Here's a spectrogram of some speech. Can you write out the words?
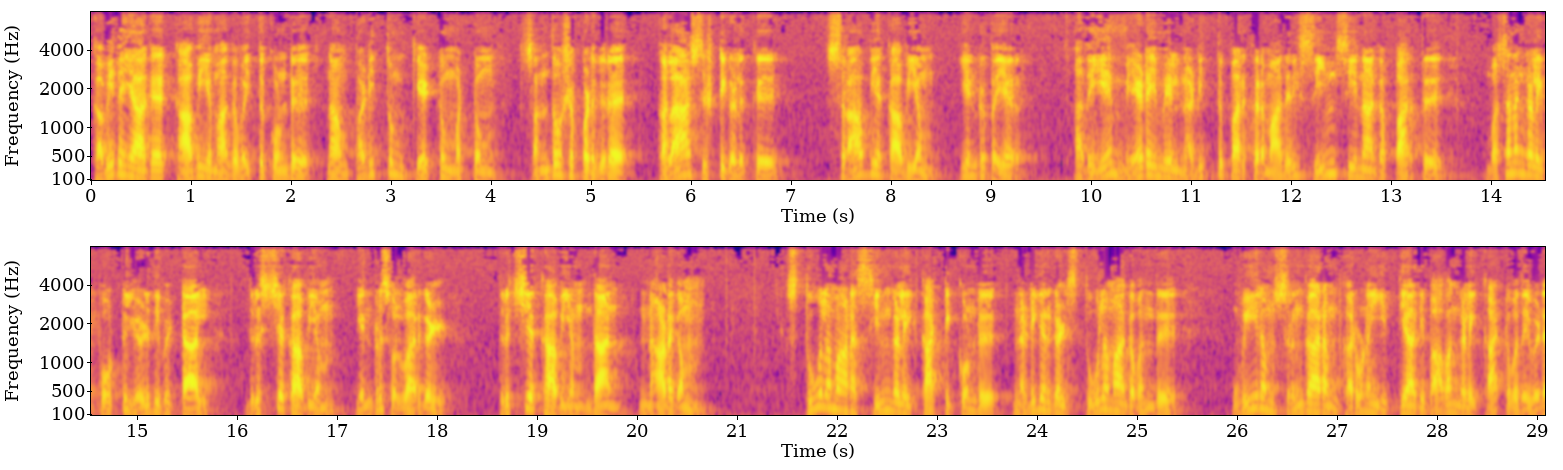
கவிதையாக காவியமாக வைத்துக்கொண்டு நாம் படித்தும் கேட்டும் மட்டும் சந்தோஷப்படுகிற கலா சிருஷ்டிகளுக்கு சிராவிய காவியம் என்று பெயர். அதையே மேடை மேல் நடித்து பார்க்கிற மாதிரி சீன் சீனாக பார்த்து வசனங்களை போட்டு எழுதிவிட்டால் திருஷ்ய காவியம் என்று சொல்வார்கள். திருஷ்ய காவியம் தான் நாடகம். ஸ்தூலமான சீன்களை காட்டிக்கொண்டு நடிகர்கள் ஸ்தூலமாக வந்து வீரம் சிருங்காரம் கருணை இத்தியாதி பாவங்களை காட்டுவதை விட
